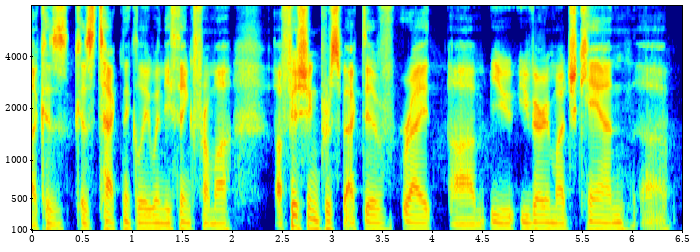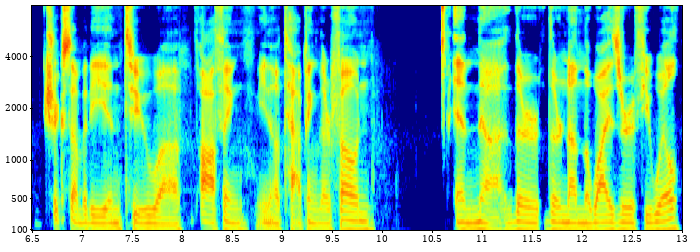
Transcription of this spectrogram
because uh, because technically, when you think from a, a phishing perspective, right, um, you you very much can uh, trick somebody into uh, authing, you know, tapping their phone, and uh, they're they're none the wiser, if you will.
